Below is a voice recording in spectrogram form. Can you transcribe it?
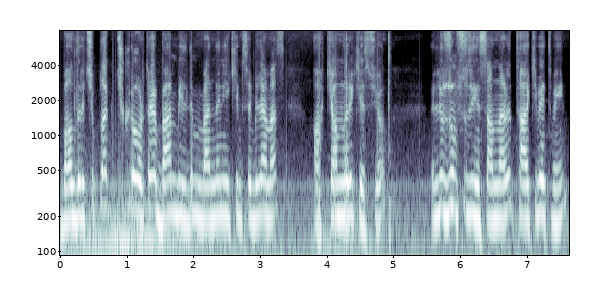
baldırı çıplak çıkıyor ortaya ben bildim benden iyi kimse bilemez. Ahkamları kesiyor. Lüzumsuz insanları takip etmeyin.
